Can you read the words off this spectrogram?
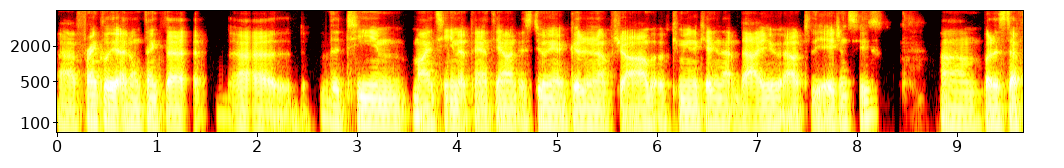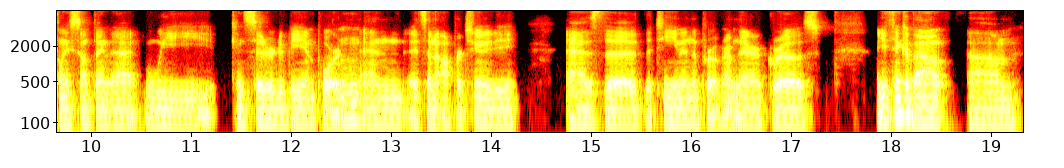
uh, frankly, I don't think that uh, the team, my team at Pantheon, is doing a good enough job of communicating that value out to the agencies. Um, but it's definitely something that we consider to be important, and it's an opportunity as the the team and the program there grows when you think about um,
